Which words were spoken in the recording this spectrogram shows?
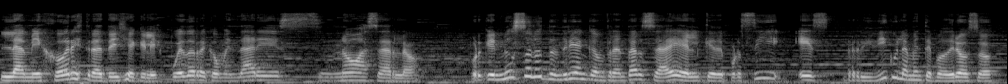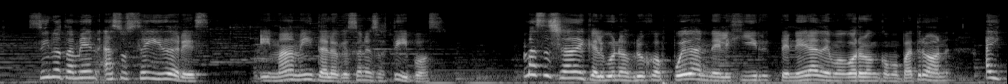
la mejor estrategia que les puedo recomendar es no hacerlo. Porque no solo tendrían que enfrentarse a él, que de por sí es ridículamente poderoso, sino también a sus seguidores. Y mamita lo que son esos tipos. Más allá de que algunos brujos puedan elegir tener a Demogorgon como patrón, hay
